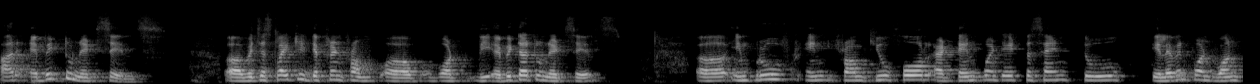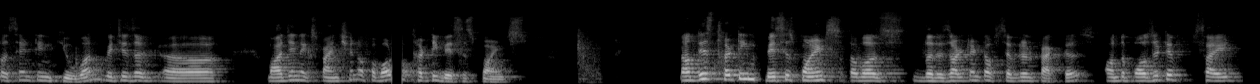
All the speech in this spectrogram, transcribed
Our EBIT to net sales, uh, which is slightly different from uh, what the EBITDA to net sales, uh, improved in from Q4 at 10.8% to 11.1% in Q1, which is a uh, margin expansion of about 30 basis points. Now, this 30 basis points was the resultant of several factors. On the positive side,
